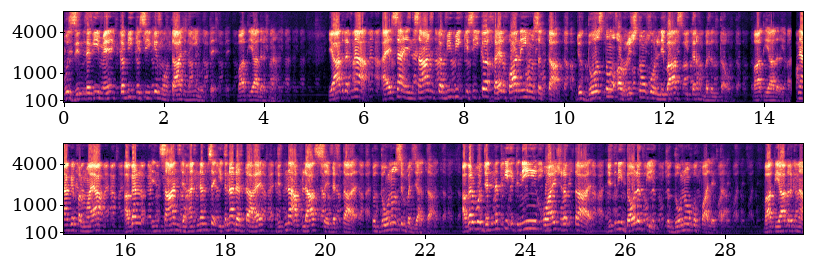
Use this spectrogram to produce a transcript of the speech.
वो ज़िंदगी में कभी किसी के मोहताज नहीं होते। बात याद रखना याद रखना, ऐसा इंसान कभी भी किसी का खैर ख्वाह नहीं हो सकता, जो दोस्तों और रिश्तों को लिबास की तरह बदलता हो। बात याद रखना। आगे फरमाया, अगर इंसान जहन्नम से इतना डरता है, जितना अफलास से डरता है तो दोनों से बच जाता अगर वो जन्नत की इतनी ख्वाहिश रखता है, जितनी दौलत की तो दोनों को पा लेता बात याद रखना,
